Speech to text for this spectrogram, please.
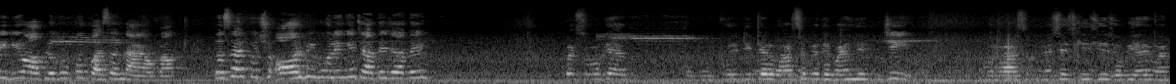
वीडियो आप लोगों को पसंद आया होगा। तो सर कुछ और भी बोलेंगे जाते जाते बस हो गया। पूरी डिटेल व्हाट्सएप पे दे पाएँगे? जी। और व्हाट्सएप मैसेज कीजिए जो भी है हमारा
